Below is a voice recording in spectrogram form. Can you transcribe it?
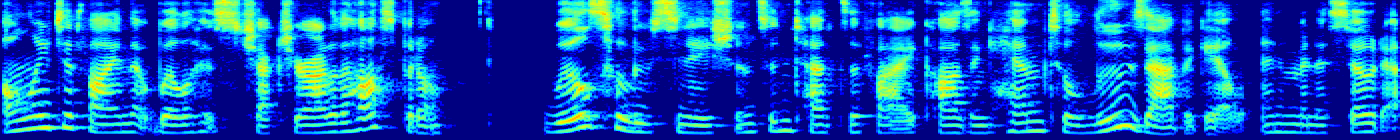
only to find that Will has checked her out of the hospital. Will's hallucinations intensify, causing him to lose Abigail in Minnesota.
